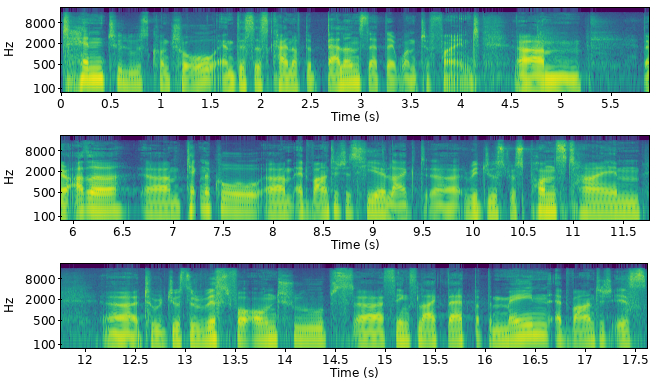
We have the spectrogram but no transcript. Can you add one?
tend to lose control, and this is kind of the balance that they want to find. Um, there are other um, technical um, advantages here, like uh, reduced response time, uh, to reduce the risk for own troops, uh, things like that. But the main advantage is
